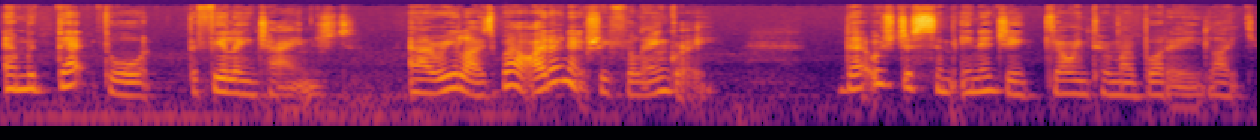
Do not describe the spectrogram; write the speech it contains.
And with that thought, the feeling changed. And I realized, wow, I don't actually feel angry. That was just some energy going through my body, like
